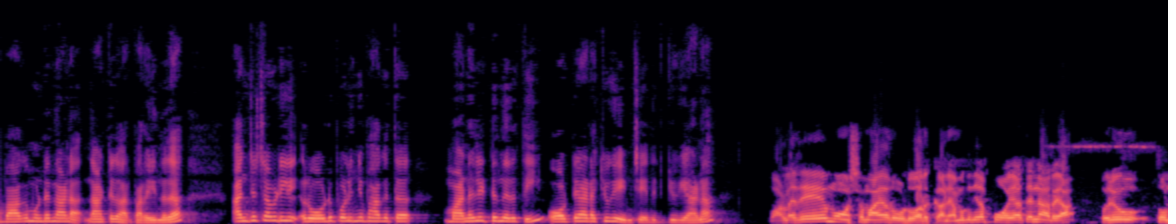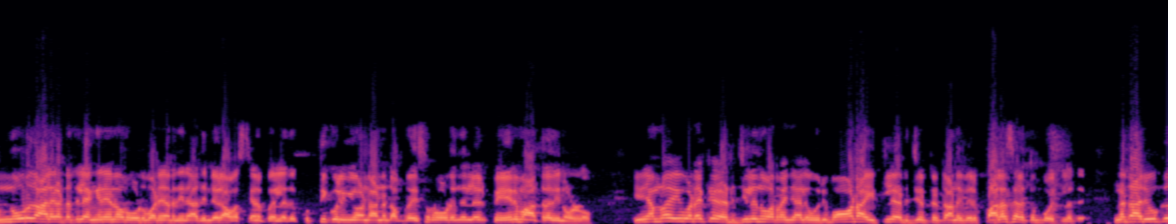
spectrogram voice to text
അപാകമുണ്ടെന്നാണ് നാട്ടുകാർ പറയുന്നത്. അഞ്ചച്ചവടിയിൽ റോഡ് പൊളിഞ്ഞ ഭാഗത്ത് മണലിട്ട് നിരത്തി ഓട്ടയടയ്ക്കുകയും ചെയ്തിരിക്കുകയാണ്. വളരെ മോശമായ റോഡ് വർക്കാണ്. നമുക്ക് ഇതിനെ പോയാൽ തന്നെ അറിയാം. ഒരു തൊണ്ണൂറ് കാലഘട്ടത്തിൽ എങ്ങനെയാണോ റോഡ് പണി നടന്നിരുന്നത് അതിന്റെ ഒരു അവസ്ഥയാണ് ഇപ്പോൾ ഉള്ളത്. കുത്തി കുലുങ്ങിയോണ്ടാണ് ഡബ്രൈസ് റോഡ് എന്നുള്ള ഒരു പേര് മാത്രമേ ഇതിനുള്ളൂ. ഇനി നമ്മൾ ഇവിടെയൊക്കെ എഡ്ജിൽ എന്ന് പറഞ്ഞു കഴിഞ്ഞാൽ ഒരുപാട് ഹൈറ്റിൽ എഡ്ജ് ഇട്ടിട്ടാണ് ഇവർ പല സ്ഥലത്തും പോയിട്ടുള്ളത്. എന്നിട്ട് അരൂക്ക്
